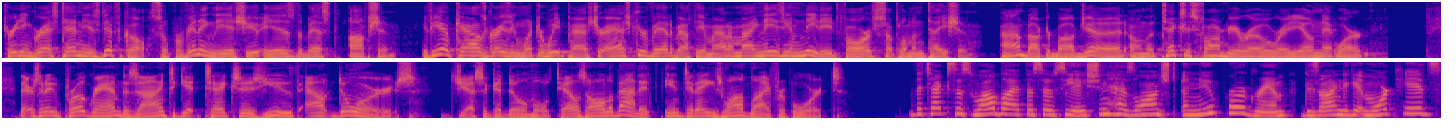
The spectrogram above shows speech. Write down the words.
Treating grass tetany is difficult, so preventing the issue is the best option. If you have cows grazing winter wheat pasture, ask your vet about the amount of magnesium needed for supplementation. I'm Dr. Bob Judd on the Texas Farm Bureau Radio Network. There's a new program designed to get Texas youth outdoors. Jessica Domel tells all about it in today's Wildlife Report. The Texas Wildlife Association has launched a new program designed to get more kids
